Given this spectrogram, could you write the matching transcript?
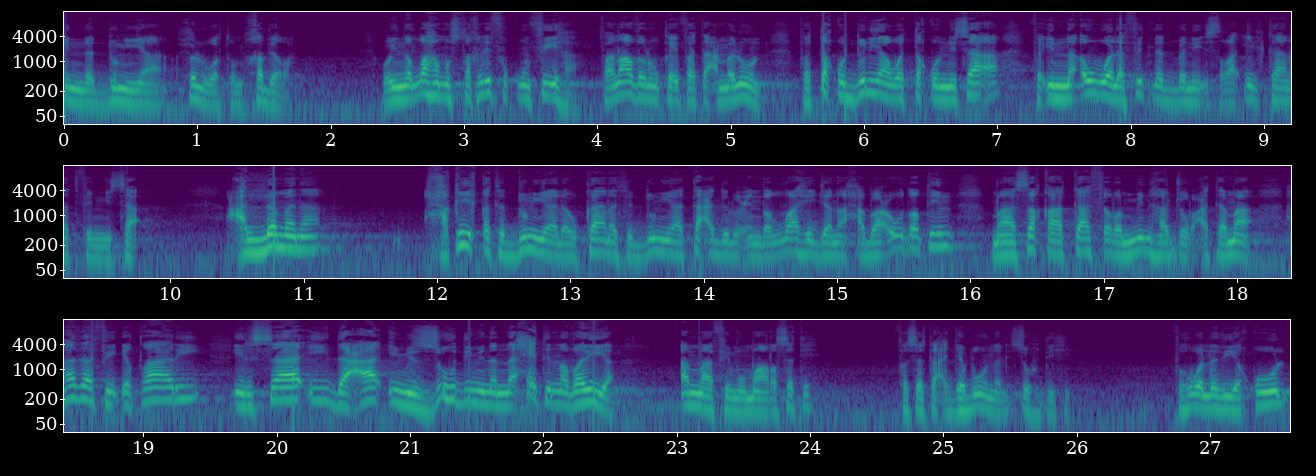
إن الدنيا حلوة خضرة وإن الله مستخلفكم فيها فناظروا كيف تعملون. فاتقوا الدنيا واتقوا النساء فإن أول فتنة بني إسرائيل كانت في النساء. علمنا حقيقة الدنيا لو كانت الدنيا تعدل عند الله جناح بعوضة ما سقى كافرا منها جرعة ماء. هذا في إطار إرساء دعائم الزهد من الناحية النظرية. أما في ممارسته فستعجبون لزهده. فهو الذي يقول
